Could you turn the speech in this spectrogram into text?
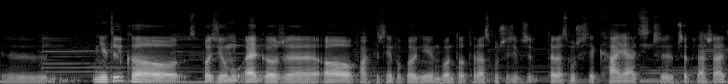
yy, nie tylko z poziomu ego, że o, faktycznie popełniłem błąd, to teraz muszę się, teraz muszę się kajać czy przepraszać,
